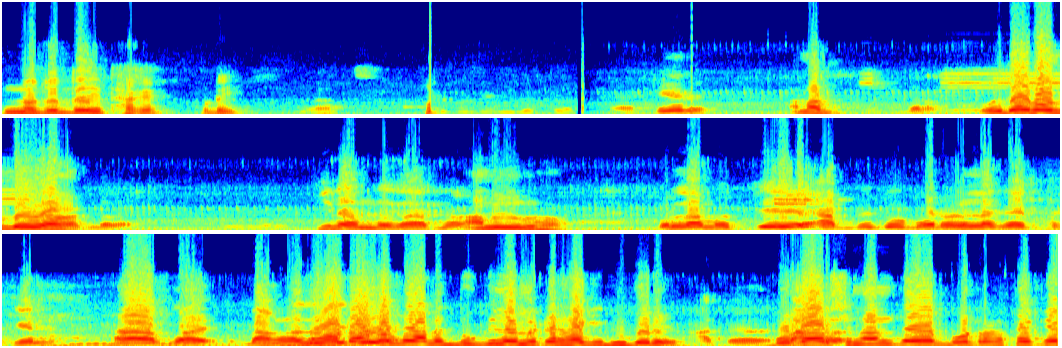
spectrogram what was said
নজরদারি থাকে ওটাই। হ্যাঁ, ঠিক আছে। আমার। ওইটাই বলতে হবে। আমার কি নাম দাদা আপনার? আমিনুল হক। বললাম হচ্ছে আপনি তো বর্ডার এলাকায় থাকেন। হ্যাঁ বাংলাদেশে দু কিলোমিটার থাকি ভিতরে। আচ্ছা ভোটার সীমান্তে ভোটার থেকে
